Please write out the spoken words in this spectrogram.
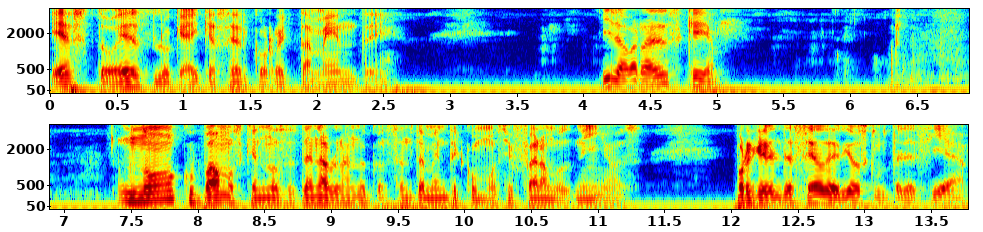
esto es lo que hay que hacer correctamente. Y la verdad es que no ocupamos que nos estén hablando constantemente como si fuéramos niños. Porque el deseo de Dios, como te decía,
